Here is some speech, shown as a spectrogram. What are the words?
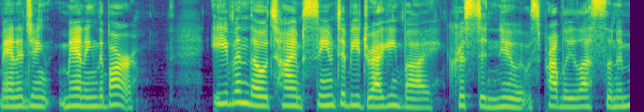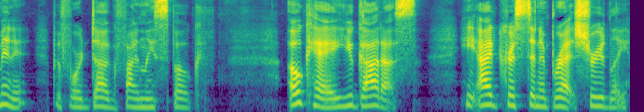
managing manning the bar. Even though time seemed to be dragging by, Kristen knew it was probably less than a minute before Doug finally spoke. Okay, you got us. He eyed Kristen and Brett shrewdly.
